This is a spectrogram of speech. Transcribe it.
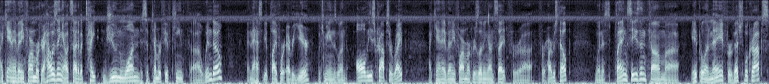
I can't have any farm worker housing outside of a tight June 1 to September 15th uh, window, and that has to be applied for every year, which means when all these crops are ripe, I can't have any farm workers living on site for, uh, for harvest help. When it's planting season, come uh, April and May for vegetable crops,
